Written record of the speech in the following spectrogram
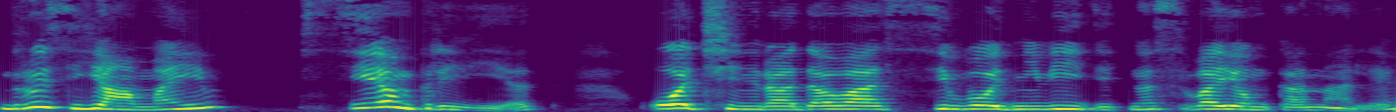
Друзья мои, всем привет! Очень рада вас сегодня видеть на своем канале.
